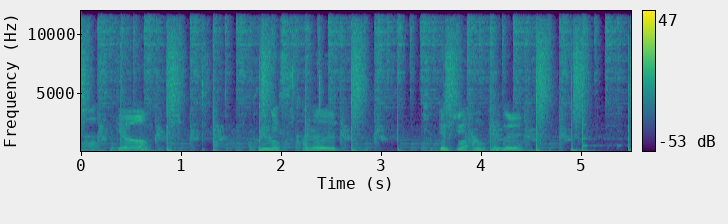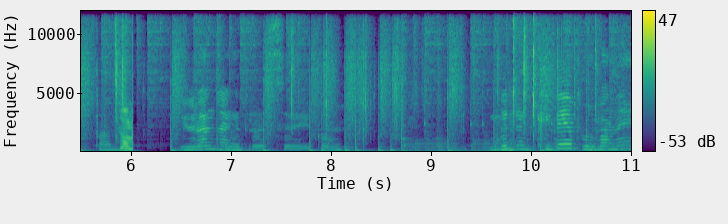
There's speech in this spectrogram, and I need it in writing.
자 드디어 VMAX 카드 두 팩 중에 한 팩을. 짠. 유란장이 들어있어요 이건. 이거 좀 기대해 볼만해.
